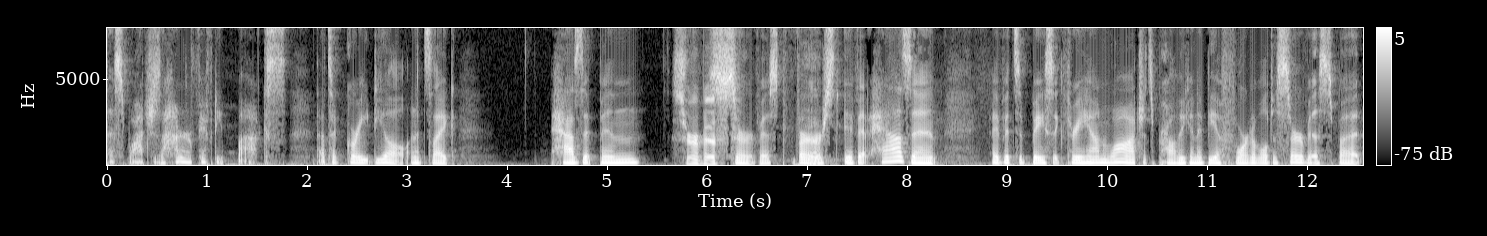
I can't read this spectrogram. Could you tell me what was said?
this watch is 150 bucks. That's a great deal. And it's like, has it been Service. serviced first? If it hasn't, if it's a basic three hand watch, it's probably going to be affordable to service. But,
